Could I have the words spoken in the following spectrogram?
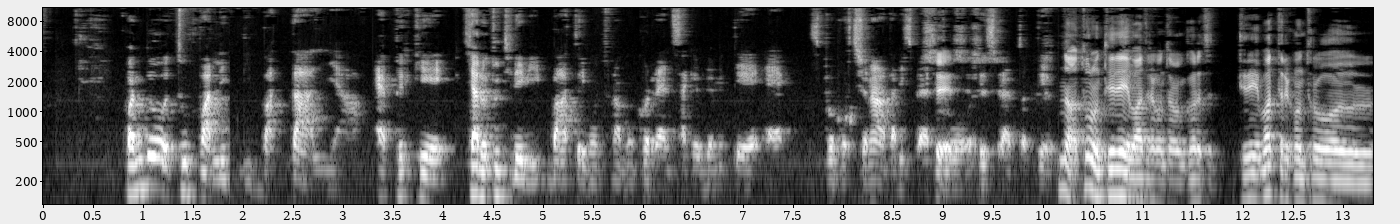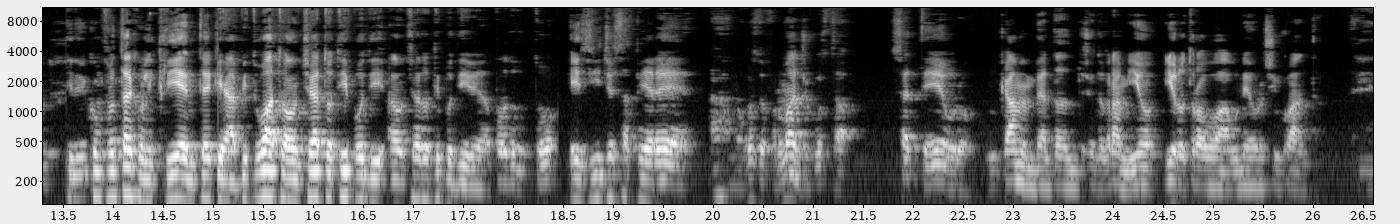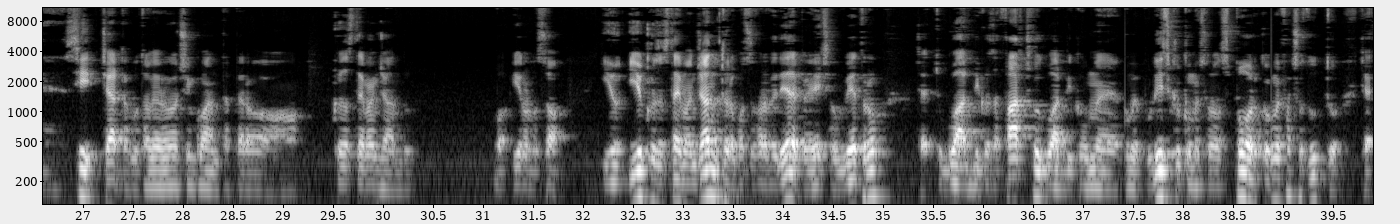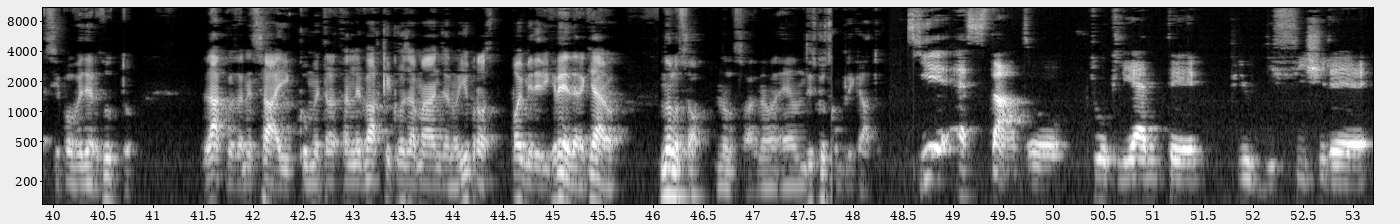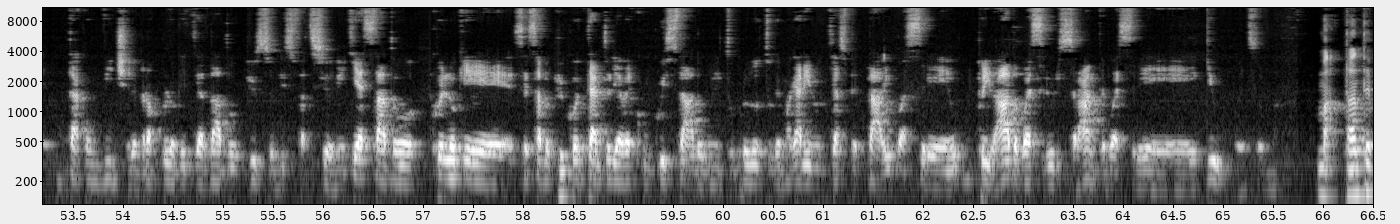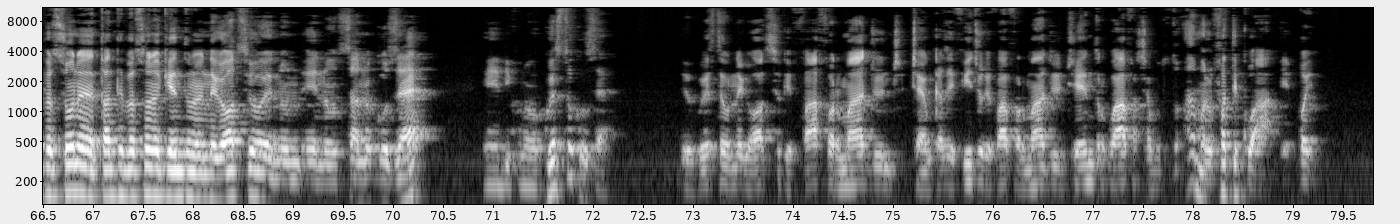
Quando tu parli di battaglia è perché, chiaro, tu ti devi battere contro una concorrenza che ovviamente è sproporzionata rispetto, sì, sì, rispetto a te. No, tu non ti devi battere contro la concorrenza, ti devi battere contro, ti devi confrontare con il cliente che è abituato a un certo tipo di, a un certo tipo di prodotto, esige sapere, ah, ma questo formaggio costa 7 euro, un camembert da 200 grammi, io, io lo trovo a 1,50 euro. Eh, sì, certo, costa 1,50 euro, però cosa stai mangiando? Boh, io non lo so. Io, io, cosa stai mangiando te lo posso far vedere perché c'è un vetro, cioè tu guardi cosa faccio, guardi come, come pulisco, come sono sporco, come faccio tutto, cioè si può vedere tutto. Là cosa ne sai, come trattano le vacche, cosa mangiano, io però poi mi devi credere, chiaro? Non lo so, non lo so, no? è un discorso complicato. Chi è stato tuo cliente più difficile da convincere, però quello che ti ha dato più soddisfazione? Chi è stato quello che sei stato più contento di aver conquistato con il tuo prodotto che magari non ti aspettavi? Può essere un privato, può essere un ristorante, può essere chiunque, insomma. Ma tante persone, tante persone che entrano nel negozio e non, e non sanno cos'è e dicono questo cos'è? questo è un negozio che fa formaggio, c'è cioè un caseificio che fa formaggio in centro, qua facciamo tutto. Ah, ma lo fate qua? E poi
